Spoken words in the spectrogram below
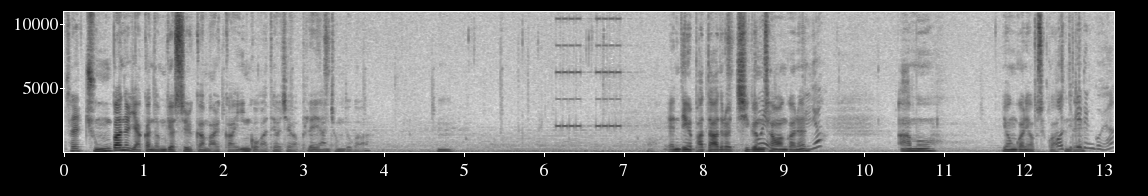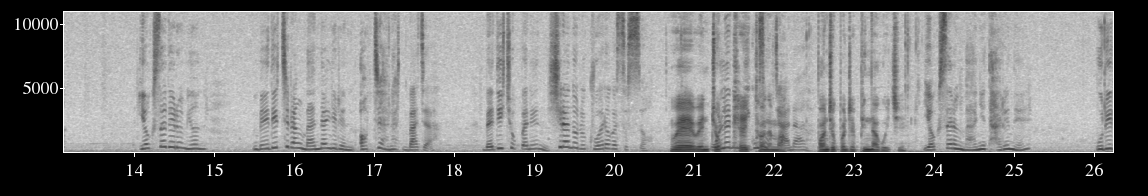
사실 중반을 약간 넘겼을까 말까인 것 같아요. 제가 플레이한 정도가. 음. 어, 엔딩을 봤다 하더라도 지금 뭐예요? 상황과는 들려? 아무 연관이 없을 것 어떻게 같은데. 된 거야? 역사대로면 메디치랑 만날 일은 없지 않았. 맞아. 메디치 오빠는 시라노를 구하러 갔었어. 왜 왼쪽 캐릭터는 막 않아. 번쩍번쩍 빛나고 있지? 역사랑 많이 다르네. 우리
